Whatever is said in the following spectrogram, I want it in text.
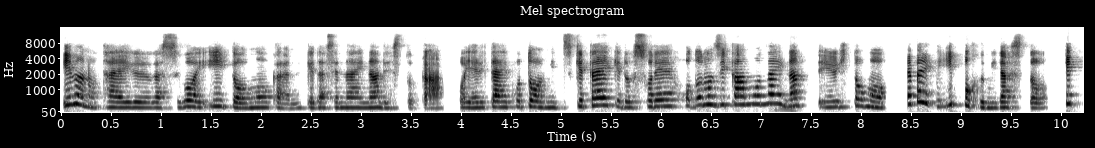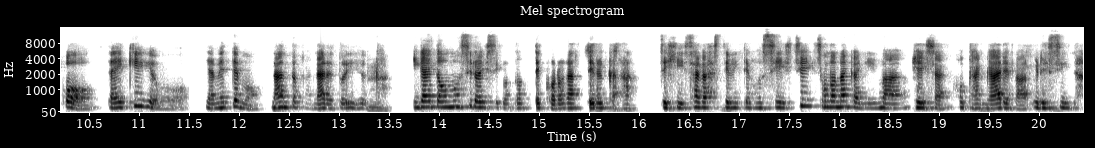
今の待遇がすごいいいと思うから抜け出せないなですとか、やりたいことを見つけたいけど、それほどの時間もないなっていう人も、やっぱり一歩踏み出すと、結構大企業を辞めてもなんとかなるというか、意外と面白い仕事って転がってるから、ぜひ探してみてほしいし、その中にまあ弊社保管があれば嬉しいなっ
